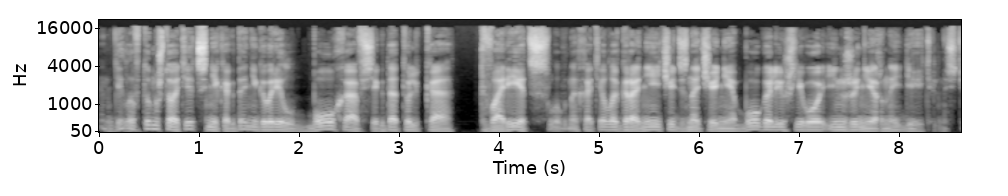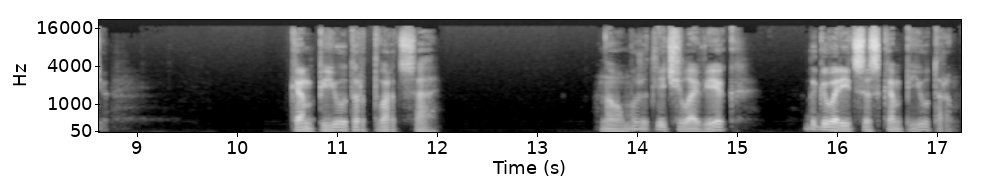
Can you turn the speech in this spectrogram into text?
Дело в том, что отец никогда не говорил «Бог», а всегда только «творец», словно хотел ограничить значение Бога лишь его инженерной деятельностью. Компьютер Творца. Но может ли человек договориться с компьютером?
